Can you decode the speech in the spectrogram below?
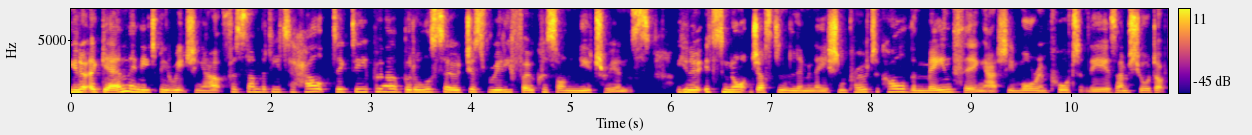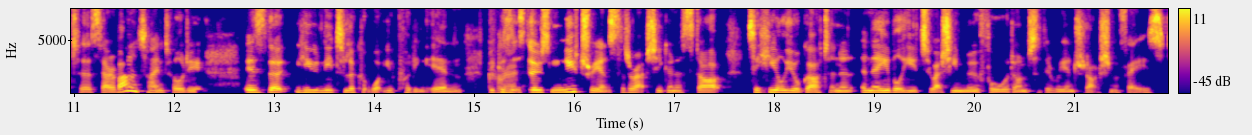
you know, again, they need to be reaching out for somebody to help dig deeper, but also just really focus on nutrients. You know, it's not just an elimination protocol. The main thing, actually, more importantly, as I'm sure Dr. Sarah Ballantyne told you, is that you need to look at what you're putting in because it's those nutrients that are actually going to start to heal your gut and enable you to actually move forward onto the reintroduction phase.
